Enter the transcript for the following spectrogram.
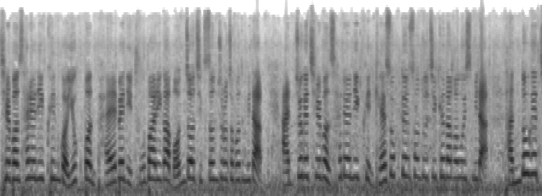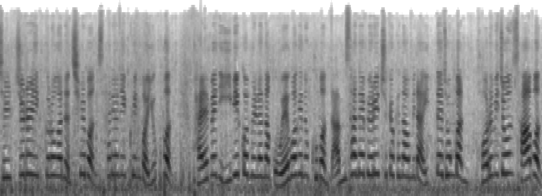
7번 사려니 퀸과 6번 발베니 두 마리가 먼저 직선주로 접어듭니다. 안쪽에 7번 사려니 퀸 계속된 선두 지켜나가고 있습니다. 단독의 질주를 이끌어가는 7번 사려니 퀸과 6번 발베니 2위권 밀려났고 외곽에는 9번 남산의 별이 추격해 나옵니다. 이때 종반 걸음이 좋은 4번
